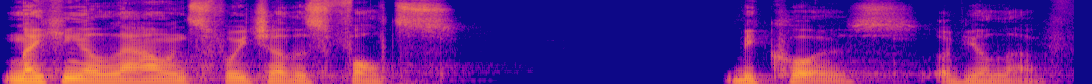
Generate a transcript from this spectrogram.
making allowance for each other's faults because of your love.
